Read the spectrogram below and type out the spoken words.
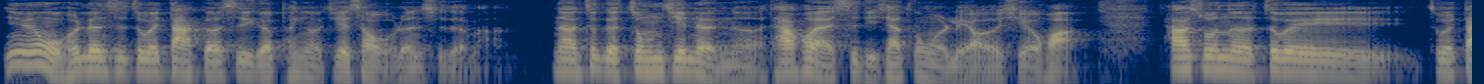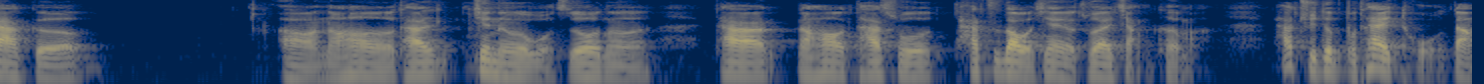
因为我会认识这位大哥，是一个朋友介绍我认识的嘛。那这个中间人呢，他后来私底下跟我聊一些话，他说呢，这位这位大哥。啊，然后他见了我之后呢，他然后他说他知道我现在有出来讲课嘛，他觉得不太妥当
